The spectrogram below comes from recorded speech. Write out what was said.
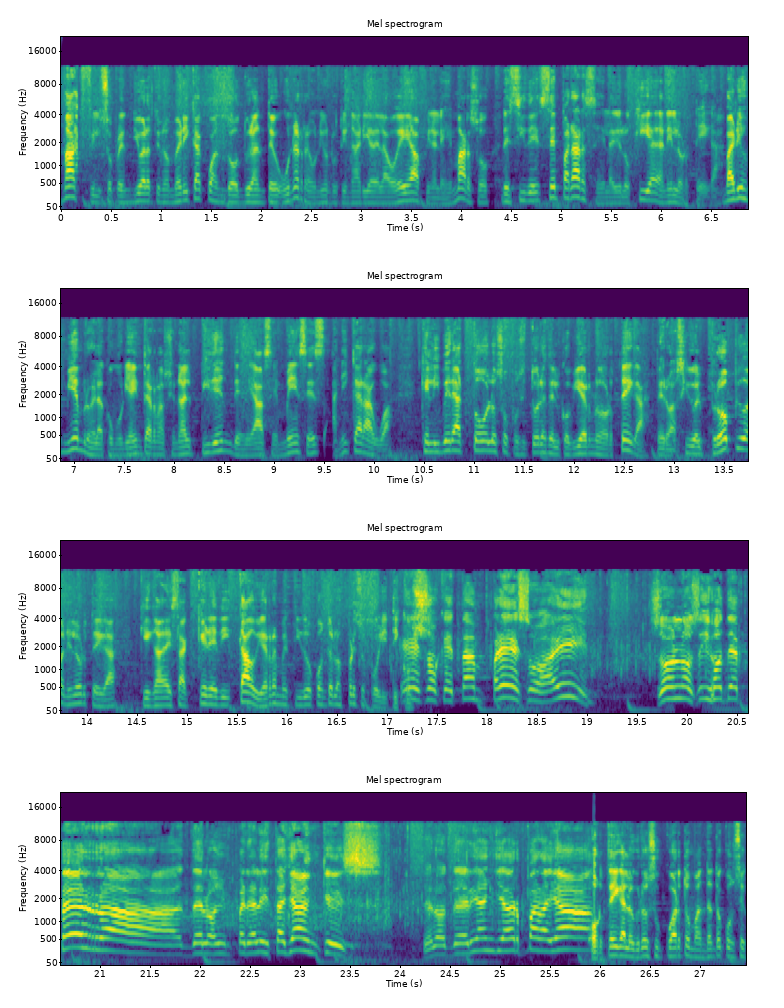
Macfield sorprendió a Latinoamérica cuando, durante una reunión rutinaria de la OEA a finales de marzo, decide separarse de la ideología de Daniel Ortega. Varios miembros de la comunidad internacional piden desde hace meses a Nicaragua que libera a todos los opositores del gobierno de Ortega, pero ha sido el propio Daniel Ortega quien ha desacreditado y arremetido contra los presos políticos. Esos que están presos ahí son los hijos de perra de los imperialistas yanquis. Se los deberían llevar para allá. Ortega logró su cuarto mandato consecutivo.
